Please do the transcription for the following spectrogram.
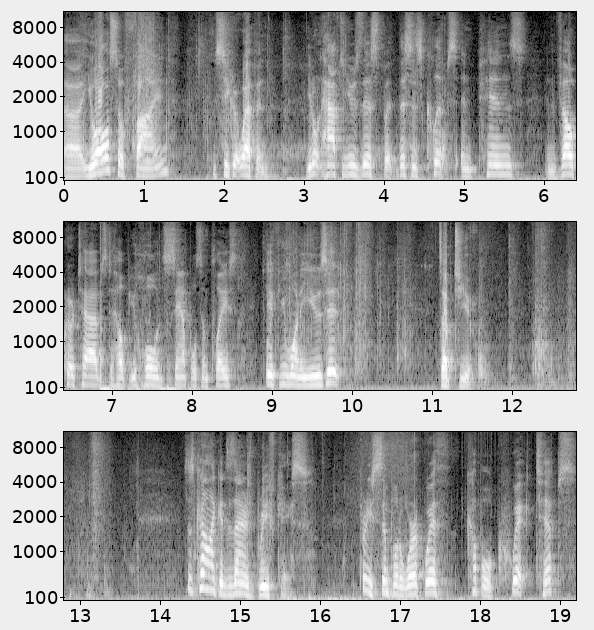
Uh, you also find a secret weapon. You don't have to use this, but this is clips and pins and Velcro tabs to help you hold samples in place. If you want to use it, it's up to you. This is kind of like a designer's briefcase. Pretty simple to work with. A couple quick tips.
